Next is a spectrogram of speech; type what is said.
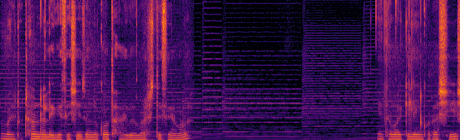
আমার একটু ঠান্ডা লেগেছে সেই জন্য কথা এভাবে আসতেছে আমার। এটা আমার ক্লিন করা শেষ।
